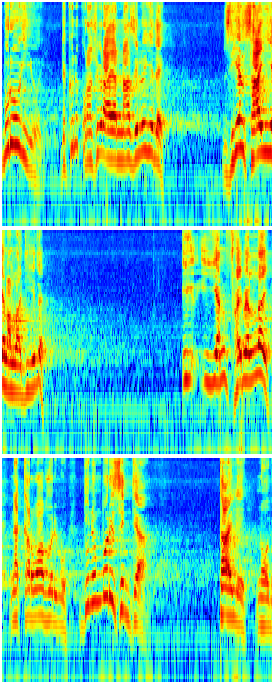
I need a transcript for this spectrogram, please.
বুড়ো গিয়ে ওই দেখুন কোরআন শরীফের আয়ার নাজিল হইয়ে দেয় জিয়ান সাই ইয়ান আল্লাহ দিয়ে দেয় ইয়ান ফাইবেল্লাই না কারওয়া ভরিব দু নম্বরই চিন্তা তাইলে নব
